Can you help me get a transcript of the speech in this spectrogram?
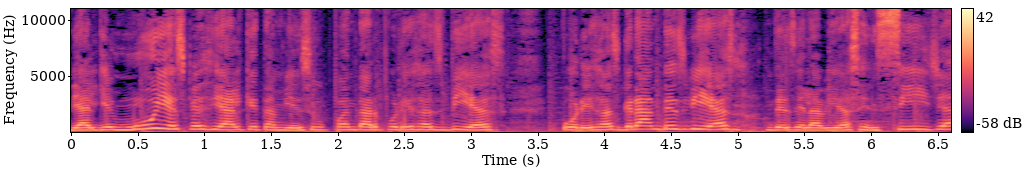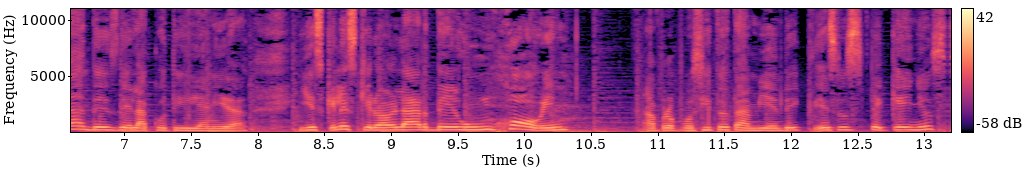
de alguien muy especial que también supo andar por esas vías, por esas grandes vías, desde la vida sencilla, desde la cotidianidad. Y es que les quiero hablar de un joven, a propósito también de esos pequeños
